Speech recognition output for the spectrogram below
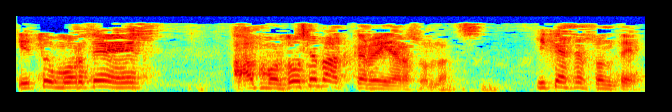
یہ تو مردے ہیں۔ آپ مردوں سے بات کر رہے ہیں رسول اللہ؟ یہ کیسے سنتے ہیں؟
